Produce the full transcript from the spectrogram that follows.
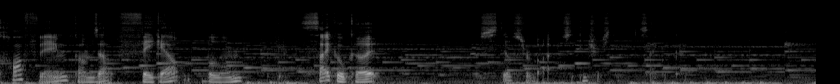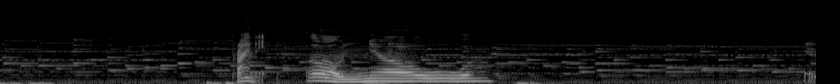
Koffing comes out. Fake out. Boom. Psycho cut. Still survives. Interesting. Psycho cut. Primeape. Oh no. There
